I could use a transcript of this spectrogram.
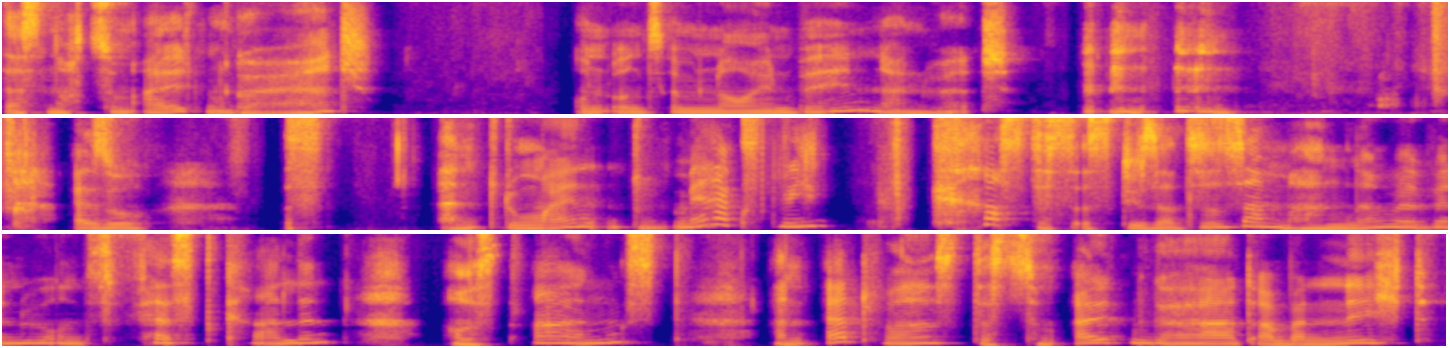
das noch zum Alten gehört und uns im Neuen behindern wird. Also, es, du, mein, du merkst, wie krass das ist, dieser Zusammenhang, ne? weil wenn wir uns festkrallen aus Angst an etwas, das zum Alten gehört, aber nicht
